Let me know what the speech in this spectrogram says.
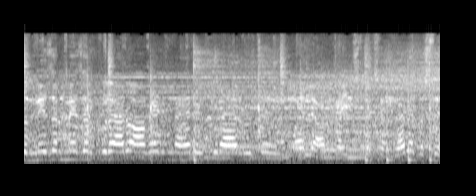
आज मेजर मेजर कुराहरू अगाडि नहेरेको कुराहरू चाहिँ मैले हल्का इन्सपेक्सन गरेँ जस्तै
